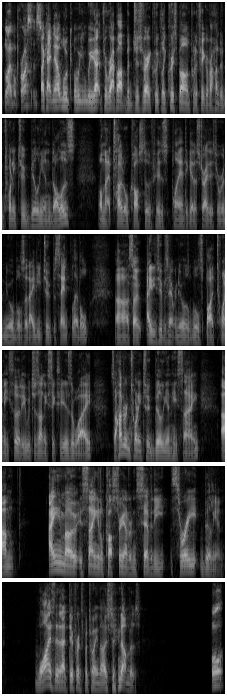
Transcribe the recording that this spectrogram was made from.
global prices. Okay, now look, we, we have to wrap up, but just very quickly, Chris Bowen put a figure of $122 billion on that total cost of his plan to get Australia to renewables at 82% level. Uh, so 82% renewables by 2030, which is only six years away. So 122 billion, he's saying. Um, is saying it'll cost 373 billion. Why is there that difference between those two numbers? Well,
